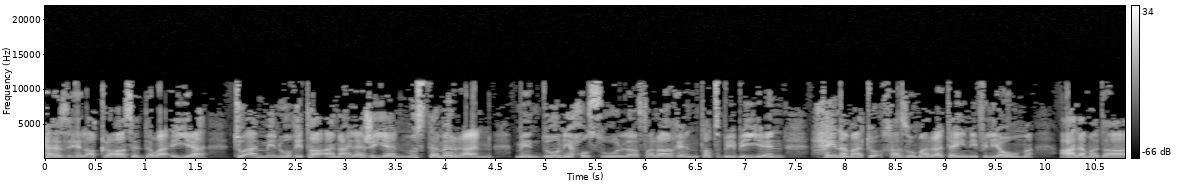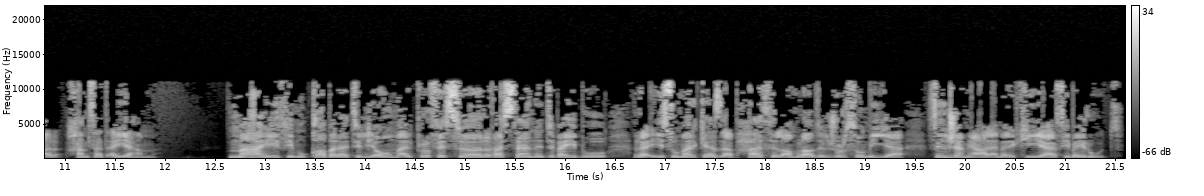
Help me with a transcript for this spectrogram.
هذه الأقراص الدوائية تؤمن غطاء علاجيا مستمرا من دون حصول فراغ تطبيبي حينما تؤخذ مرتين في اليوم على مدار خمسة أيام. معي في مقابلة اليوم البروفيسور غسان دبيبو رئيس مركز أبحاث الأمراض الجرثومية في الجامعة الأمريكية في بيروت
